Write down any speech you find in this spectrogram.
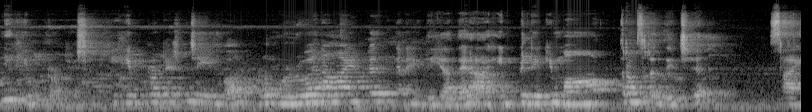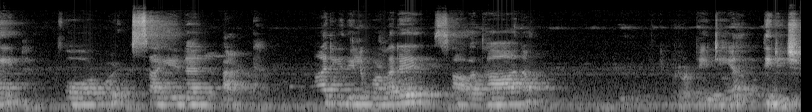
ഈ ഹിപ്പ് റൊട്ടേഷൻ ഈ ഹിപ്പ് റൊട്ടേഷൻ ചെയ്യുമ്പോൾ നമ്മൾ മുഴുവനായിട്ട് ഇങ്ങനെ ഇത് ചെയ്യാതെ ആ ഹിപ്പിലേക്ക് മാത്രം ശ്രദ്ധിച്ച് സൈഡ് ഫോർവേഡ് ബാക്ക് ആ രീതിയിൽ വളരെ സാവധാനം റൊട്ടേറ്റ് ചെയ്യുക തിരിച്ചു.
